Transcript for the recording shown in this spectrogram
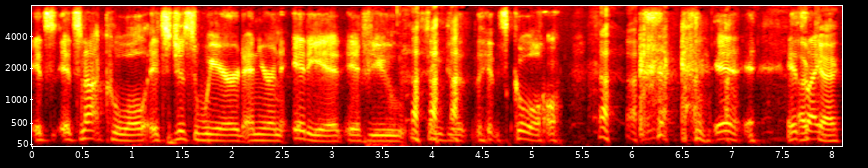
it's it's not cool. It's just weird and you're an idiot if you think that it's cool. It- it's Okay. like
